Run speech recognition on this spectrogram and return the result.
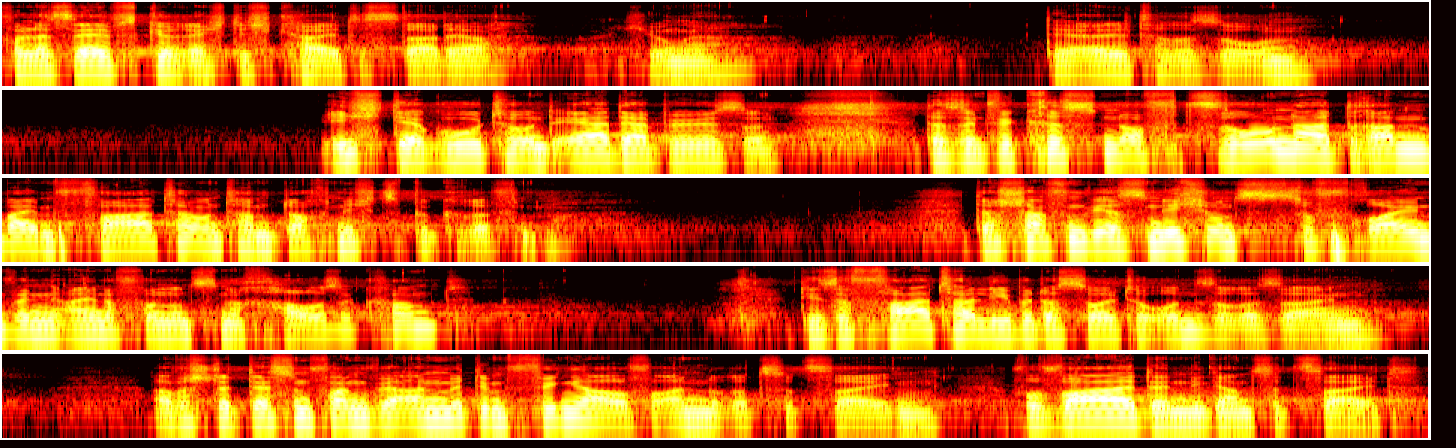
Voller Selbstgerechtigkeit ist da der Junge, der ältere Sohn. Ich der Gute und er der Böse. Da sind wir Christen oft so nah dran beim Vater und haben doch nichts begriffen. Da schaffen wir es nicht, uns zu freuen, wenn einer von uns nach Hause kommt. Diese Vaterliebe, das sollte unsere sein. Aber stattdessen fangen wir an, mit dem Finger auf andere zu zeigen. Wo war er denn die ganze Zeit?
